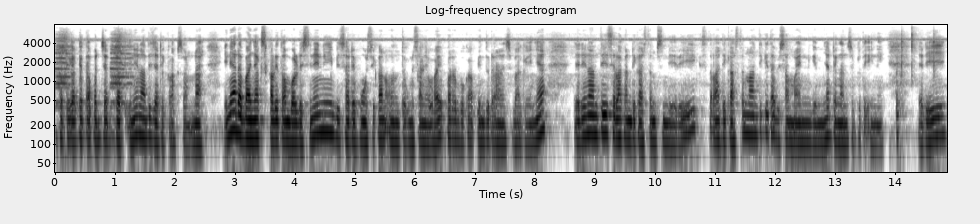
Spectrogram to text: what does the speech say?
ketika kita pencet dot ini nanti jadi klakson. Nah, ini ada banyak sekali tombol di sini nih bisa difungsikan untuk misalnya wiper, buka pintu dan lain sebagainya. Jadi nanti silahkan di custom sendiri. Setelah di custom nanti kita bisa main gamenya dengan seperti ini. Jadi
